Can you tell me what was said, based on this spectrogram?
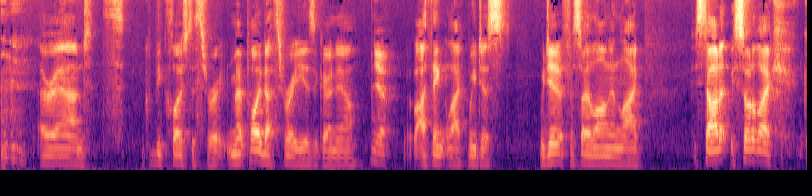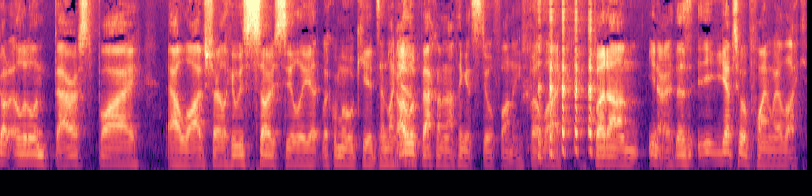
around, th- could be close to three, probably about three years ago now. Yeah. I think like we just we did it for so long and like started we sort of like got a little embarrassed by our live show. Like it was so silly, at, like when we were kids, and like I look back on it, I think it's still funny. But like, but um, you know, there's you get to a point where like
